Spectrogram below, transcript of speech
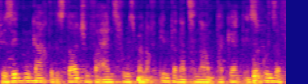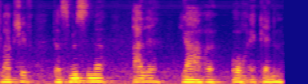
Visitenkarte des deutschen Vereins Fußball auf internationalem Parkett, ist unser Flaggschiff. Das müssen wir alle Jahre auch erkennen,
